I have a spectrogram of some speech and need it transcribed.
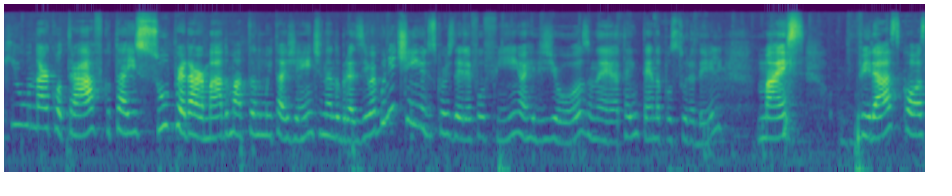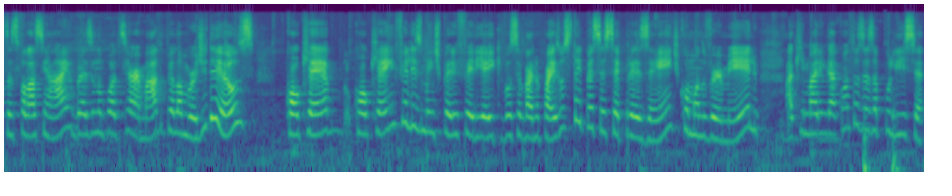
Que o narcotráfico tá aí super armado, matando muita gente, né, no Brasil. É bonitinho o discurso dele, é fofinho, é religioso, né? Eu até entendo a postura dele, mas virar as costas falar assim: ai, o Brasil não pode ser armado, pelo amor de Deus qualquer, qualquer, infelizmente, periferia aí que você vai no país, você tem PCC presente, Comando Vermelho. Aqui em Maringá, quantas vezes a polícia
